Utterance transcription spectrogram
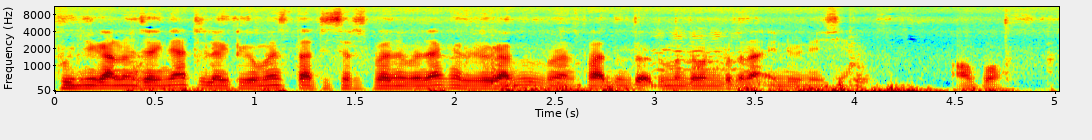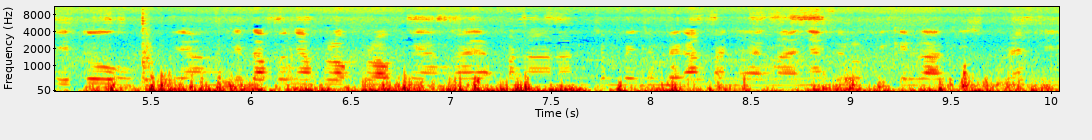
bunyikan loncengnya di like di komen serta di share sebanyak-banyak agar kami bermanfaat untuk teman-teman peternak Indonesia apa Itu yang kita punya vlog-vlog yang kayak penanganan cempe-cempe kan banyak yang nanya suruh bikin lagi. Sebenarnya di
